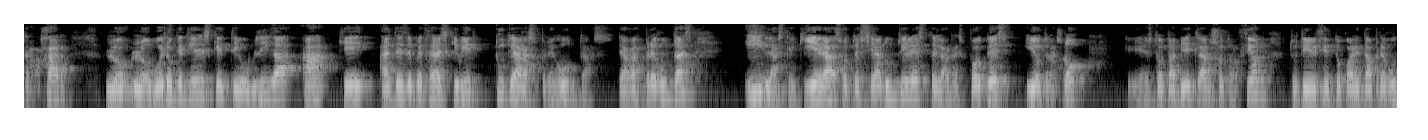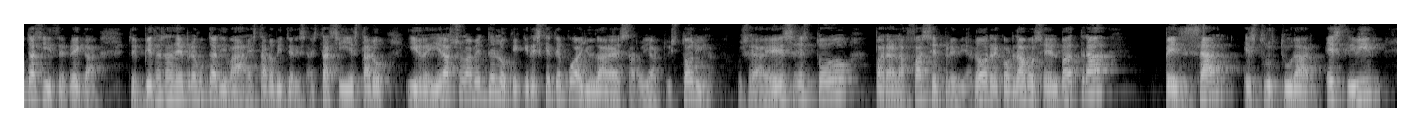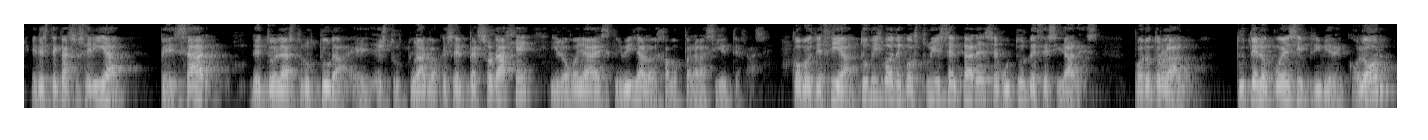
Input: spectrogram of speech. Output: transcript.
trabajar. Lo, lo, bueno que tiene es que te obliga a que antes de empezar a escribir tú te hagas preguntas, te hagas preguntas y las que quieras o te sean útiles te las respondes y otras no. Que esto también, claro, es otra opción. Tú tienes 140 preguntas y dices, venga, te empiezas a hacer preguntas y va, esta no me interesa, esta sí, esta no. Y rellenas solamente lo que crees que te puede ayudar a desarrollar tu historia. O sea, es, es todo para la fase previa, ¿no? Recordamos el mantra, pensar, estructurar, escribir. En este caso sería pensar dentro de la estructura, eh, estructurar lo que es el personaje y luego ya escribir, ya lo dejamos para la siguiente fase. Como os decía, tú mismo te construyes el plan según tus necesidades. Por otro lado, Tú te lo puedes imprimir en color,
